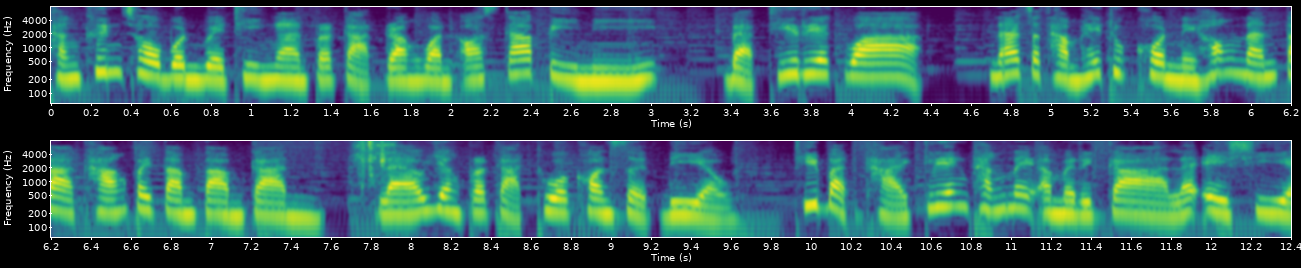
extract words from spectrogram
ทั้งขึ้นโชว์บนเวทีงานประกาศรางวัลออสการ์ปีนี้ แบบที่เรียกว่า น่าจะทำให้ทุกคนในห้องนั้นตาค้างไปตามๆกัน แล้วยังประกาศทัวร์คอนเสิร์ตเดี่ยว ที่บัตรขายเกลี้ยงทั้งในอเมริกาและเอเชีย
